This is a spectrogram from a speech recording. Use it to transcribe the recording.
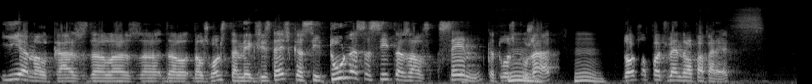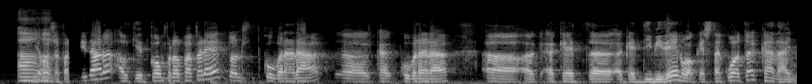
i en el cas de les, eh, de, dels bons també existeix, que si tu necessites els 100 que tu has Mm. posat, Mm. doncs el pots vendre al paperet. Ah, Llavors, a partir d'ara, el qui et compra el paperet doncs, cobrarà, eh, que cobrarà eh, aquest, eh, aquest dividend o aquesta quota cada any.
